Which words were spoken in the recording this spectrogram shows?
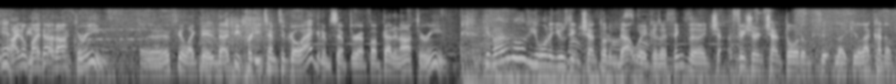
Yeah, I don't he's mind got that. Octarine. Uh, I feel like they, I'd be pretty tempted to go Aghanim Scepter if I've got an Octarine. Yeah, but I don't know if you want to use the Enchant Totem that way, because I think the Encha Fissure Enchant Totem, fit, like, you know, that kind of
